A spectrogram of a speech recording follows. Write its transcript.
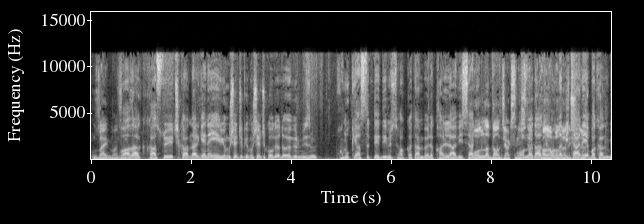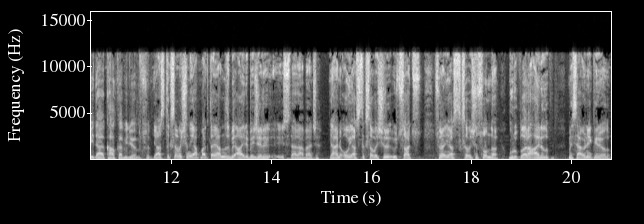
uzay malzemesi. Valla kas tüyü çıkanlar gene iyi yumuşacık yumuşacık oluyor da öbür bizim pamuk yastık dediğimiz hakikaten böyle kallavi sert. Onunla dalacaksın işte. Onunla da kalabalığın onunla bir içine. taneye bakalım bir daha kalkabiliyor musun? Yastık savaşını yapmak da yalnız bir ayrı beceri ister ha bence. Yani o yastık savaşı 3 saat süren yastık savaşın sonunda gruplara ayrılıp mesela örnek veriyorum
